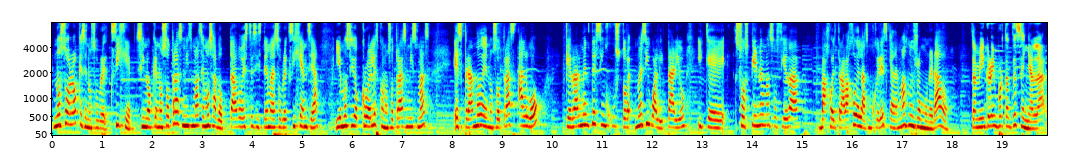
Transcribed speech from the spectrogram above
no solo que se nos sobreexige, sino que nosotras mismas hemos adoptado este sistema de sobreexigencia y hemos sido crueles con nosotras mismas, esperando de nosotras algo que realmente es injusto, no es igualitario y que sostiene una sociedad bajo el trabajo de las mujeres que además no es remunerado. También creo importante señalar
